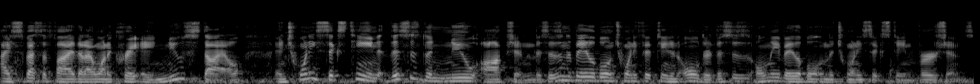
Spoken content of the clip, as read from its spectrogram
I specify that I want to create a new style, in 2016, this is the new option. This isn't available in 2015 and older. This is only available in the 2016 versions.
